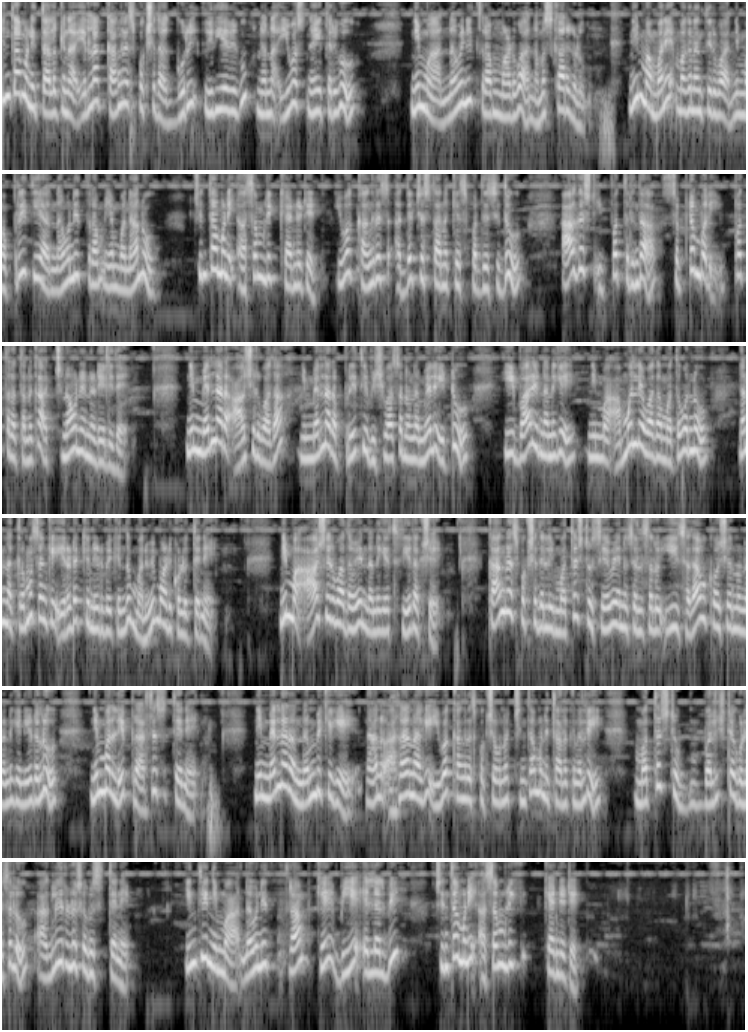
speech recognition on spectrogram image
ಚಿಂತಾಮಣಿ ತಾಲೂಕಿನ ಎಲ್ಲ ಕಾಂಗ್ರೆಸ್ ಪಕ್ಷದ ಗುರಿ ಹಿರಿಯರಿಗೂ, ನನ್ನ ಯುವ ಸ್ನೇಹಿತರಿಗೂ ನಿಮ್ಮ ನವನೀತ್ ರಾಮ್ ಮಾಡುವ ನಮಸ್ಕಾರಗಳು. ನಿಮ್ಮ ಮನೆ ಮಗನಂತಿರುವ ನಿಮ್ಮ ಪ್ರೀತಿಯ ನವನೀತ್ ರಾಮ್ ಎಂಬ ನಾನು ಚಿಂತಾಮಣಿ ಅಸೆಂಬ್ಲಿ ಕ್ಯಾಂಡಿಡೇಟ್ ಯುವ ಕಾಂಗ್ರೆಸ್ ಅಧ್ಯಕ್ಷ ಸ್ಥಾನಕ್ಕೆ ಸ್ಪರ್ಧಿಸಿದ್ದು, ಆಗಸ್ಟ್ ಇಪ್ಪತ್ತರಿಂದ ಸೆಪ್ಟೆಂಬರ್ ಇಪ್ಪತ್ತರ ತನಕ ಚುನಾವಣೆ ನಡೆಯಲಿದೆ. ನಿಮ್ಮೆಲ್ಲರ ಆಶೀರ್ವಾದ, ನಿಮ್ಮೆಲ್ಲರ ಪ್ರೀತಿ ವಿಶ್ವಾಸ ನನ್ನ ಮೇಲೆ ಇಟ್ಟು, ಈ ಬಾರಿ ನನಗೆ ನಿಮ್ಮ ಅಮೂಲ್ಯವಾದ ಮತವನ್ನು ನನ್ನ ಕ್ರಮ ಸಂಖ್ಯೆ ಎರಡಕ್ಕೆ ನೀಡಬೇಕೆಂದು ಮನವಿ ಮಾಡಿಕೊಳ್ಳುತ್ತೇನೆ. ನಿಮ್ಮ ಆಶೀರ್ವಾದವೇ ನನಗೆ ಶ್ರೀರಕ್ಷೆ. ಕಾಂಗ್ರೆಸ್ ಪಕ್ಷದಲ್ಲಿ ಮತ್ತಷ್ಟು ಸೇವೆಯನ್ನು ಸಲ್ಲಿಸಲು ಈ ಸದಾವಕಾಶವನ್ನು ನನಗೆ ನೀಡಲು ನಿಮ್ಮಲ್ಲಿ ಪ್ರಾರ್ಥಿಸುತ್ತೇನೆ. ನಿಮ್ಮೆಲ್ಲರ ನಂಬಿಕೆಗೆ ನಾನು ಅರ್ಹನಾಗಿ ಯುವ ಕಾಂಗ್ರೆಸ್ ಪಕ್ಷವನ್ನು ಚಿಂತಾಮಣಿ ತಾಲೂಕಿನಲ್ಲಿ ಮತ್ತಷ್ಟು ಬಲಿಷ್ಠಗೊಳಿಸಲು ಅಗಲಿರಲು ಶ್ರಮಿಸುತ್ತೇನೆ. ಇಂತಿ ನಿಮ್ಮ Navneet Ram K B A L L B Chintamani assembly candidate.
